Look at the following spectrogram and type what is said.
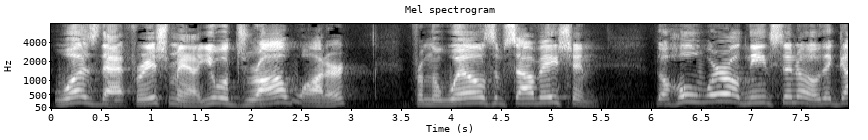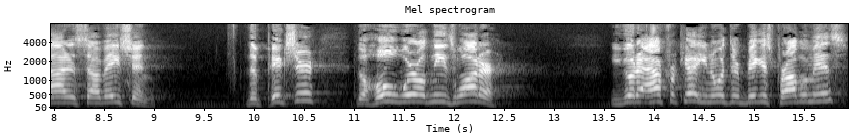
was that for Ishmael. You will draw water from the wells of salvation. The whole world needs to know that God is salvation. The picture, the whole world needs water. You go to Africa, you know what their biggest problem is?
